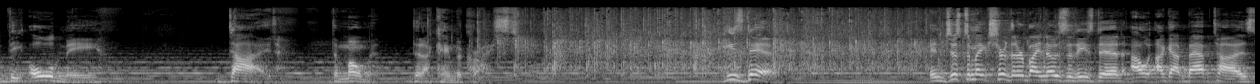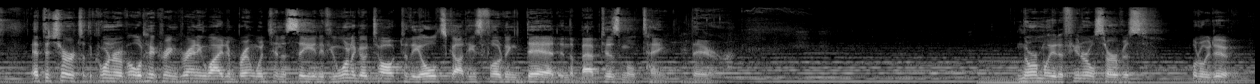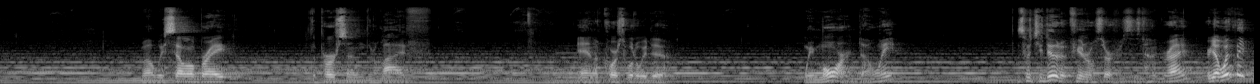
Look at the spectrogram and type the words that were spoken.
The old me died the moment that I came to Christ. He's dead. And just to make sure that everybody knows that he's dead, I, I, got baptized at the church at the corner of Old Hickory and Granny White in Brentwood, Tennessee. And if you want to go talk to the old Scott, he's floating dead in the baptismal tank there. Normally at a funeral service, what do we do? Well, we celebrate the person, their life. And of course, what do we do? We mourn, don't we? That's what you do at funeral services, right? Are y'all with me?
